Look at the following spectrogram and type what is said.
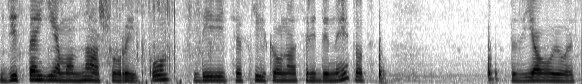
Дістаємо нашу рибку. Дивіться, скільки у нас рідини тут з'явилось.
